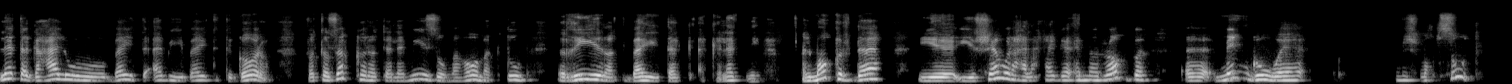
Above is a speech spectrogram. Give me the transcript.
لا تجعلوا بيت أبي بيت تجارة فتذكر تلاميذه ما هو مكتوب غيره بيتك أكلتني. الموقف ده يشاور على حاجة إن الرب من جواه مش مبسوط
